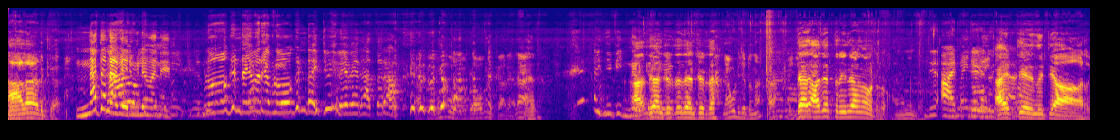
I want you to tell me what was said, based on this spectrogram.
നാളെ എടുക്കാം. എന്നാ തന്നെ വരൂല മോനെ. ബ്ലോഗ് ഉണ്ടായി പറയാ ബ്ലോഗ് ഉണ്ടായിട്ട് വരെ വരാത്തൊരാൾ അത് കാണിച്ചെടുത്ത കാണിച്ചെടുത്ത ഞാൻ പിടിച്ചിട്ടെന്നാ ഇത് അത് എത്രയിലാണ് ഇത് ആയിരത്തി എഴുന്നൂറ്റി ആറ്.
